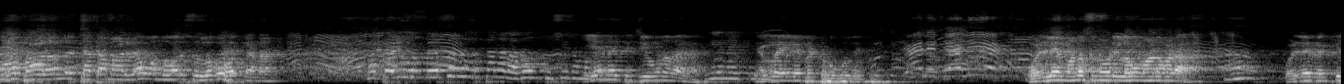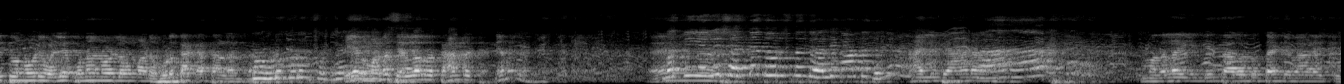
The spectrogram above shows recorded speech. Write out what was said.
ಭಾಳ ಬಾಳ ಅಂದ್ರೆ ಚಟ ಮಾಡಿದ ಒಂದು ವರ್ಷ ಲಘು ಹೊಕ್ಕಾನ ಮತ್ತೆ ಅದು ಒಂದ್ ವರ್ಷ ಇರ್ತಾನಲ್ಲ ಅದೊಂದು ಖುಷಿ ನಮಗೆ. ಏನೈತಿ ಜೀವನದಾಗ? ಏನೈತಿ? ಎಲ್ಲ ಇಲ್ಲೇ ಬಿಟ್ಟು ಹೋಗೋದೈತಿ. ಒಳ್ಳೆ ಮನಸ್ಸು ನೋಡಿ ಲವ್ ಮಾಡಬೇಡ? ಒಳ್ಳೆ ವ್ಯಕ್ತಿತ್ವ ನೋಡಿ ಒಳ್ಳೆ ಗುಣ ನೋಡಿ ಲವ್ ಮಾಡು. ಹುಡುಕಾಕತ್ತಾಳ ಅಂತ. ಏನ್ ಮನಸ್ಸು ಎಲ್ಲರೂ ಕಾಣ್ತೈತೆ? ನಿನಗೆ? ಏ, ಮತ್ತೆ ನೀ ಎಲ್ಲಿ ಶ್ರದ್ಧೆ ತೋರಿಸ್ತಂದ್ರೆ ಅಲ್ಲಿ ಕಾಣ್ತದೆ ಅಲ್ಲಿ ಬ್ಯಾಡ. ಮೊದಲ ಇಲ್ಲಿ ತಾಲೂಕು ತಂಡಿ ಬಾಳ ಐತಿ.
